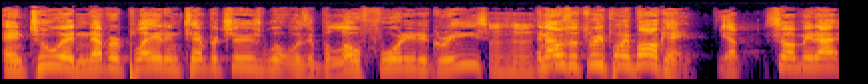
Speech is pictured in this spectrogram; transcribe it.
and Tua had never played in temperatures. What was it below forty degrees? Mm-hmm. And that was a three point ball game. Yep. So I mean, I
